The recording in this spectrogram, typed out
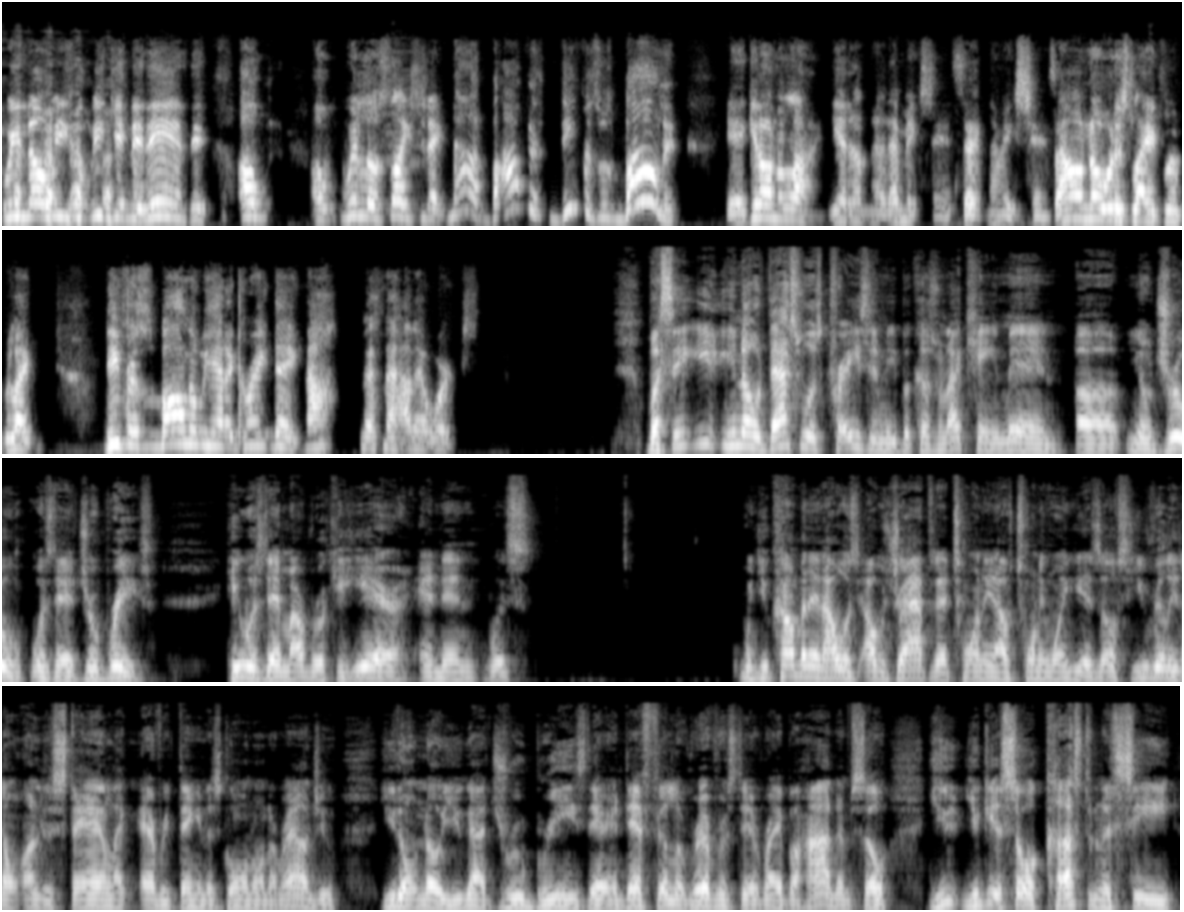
we know we we getting it in. Oh, oh we're a little sluggish today. No, the offense defense was balling. Yeah, get on the line. Yeah, that, that makes sense. That, that makes sense. I don't know what it's like. We'd be like, defense was balling. We had a great day. Nah, that's not how that works. But see, you, you, know, that's what's crazy to me because when I came in, uh, you know, Drew was there, Drew Brees. He was there my rookie year, and then was when you coming in, I was I was drafted at 20 and I was 21 years old. So you really don't understand like everything that's going on around you. You don't know you got Drew Brees there and then Philip Rivers there right behind him. So you you get so accustomed to see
